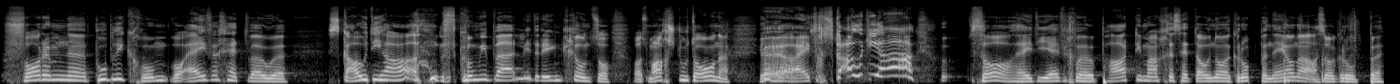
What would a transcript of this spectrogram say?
vor einem Publikum, das einfach hat wollte, Scaldi haben und ein Gummibärli trinken und so. Was machst du da unten? Ja, einfach Scaldi haben! So, haben die einfach Party machen. Es hat auch noch eine Gruppe Neonazis, also eine Gruppe,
